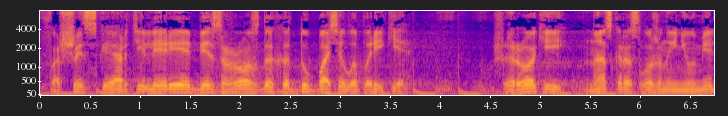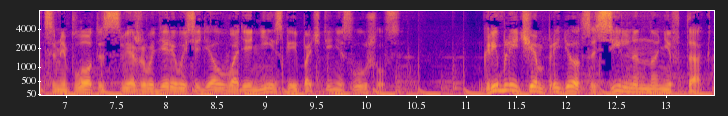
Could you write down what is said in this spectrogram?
Фашистская артиллерия без роздыха дубасила по реке. Широкий, наскоро сложенный неумельцами плот из свежего дерева сидел в воде низко и почти не слушался. Гребли чем придется, сильно, но не в такт.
